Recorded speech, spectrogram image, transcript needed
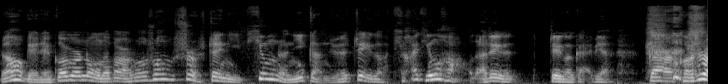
然后给这哥们儿弄的告诉说说是这你听着你感觉这个还挺好的这个这个改变，但是可是。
